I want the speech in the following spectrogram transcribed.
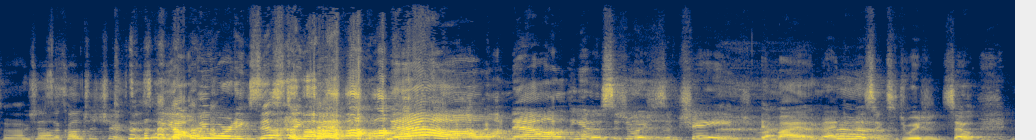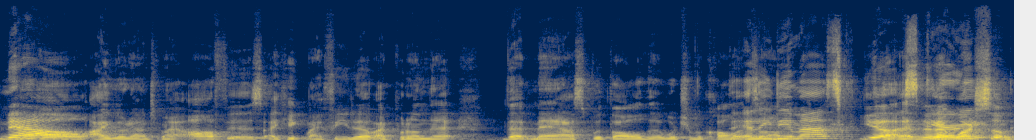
So that's Which is a awesome. culture chick. That's Well, y'all, we weren't existing then. Now, now you know situations have changed in my, my domestic situation. So now I go down to my office, I kick my feet up, I put on that that mask with all the what you call The it, LED mask. Yeah, The and then I watch some.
